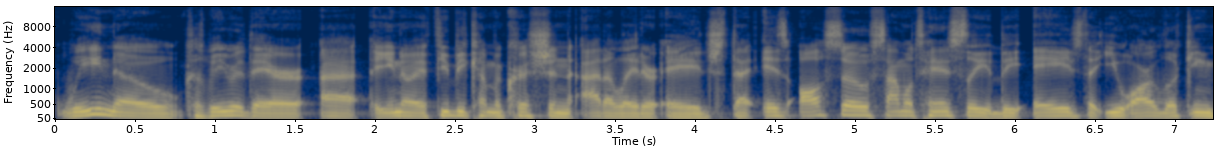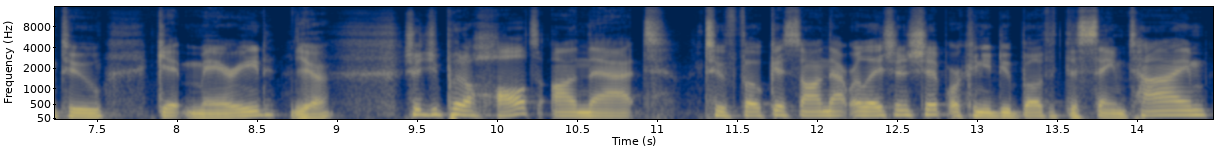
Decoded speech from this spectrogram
we know because we were there. Uh, you know, if you become a Christian at a later age, that is also simultaneously the age that you are looking to get married. Yeah. Should you put a halt on that to focus on that relationship, or can you do both at the same time?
